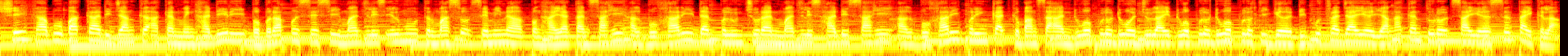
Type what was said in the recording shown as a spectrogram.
Sheikh Abu Bakar dijangka akan menghadiri beberapa sesi majlis ilmu termasuk seminar penghayatan Sahih Al-Bukhari dan peluncuran Majlis Hadis Sahih Al-Bukhari peringkat kebangsaan 22 Julai 2023 di Putrajaya yang akan turut saya sertai kelab.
